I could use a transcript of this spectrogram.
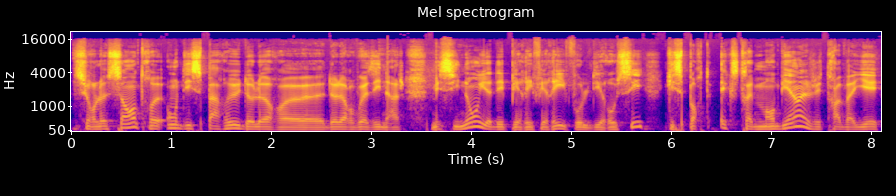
sur le centre ont disparu de leur, de leur voisinage. Mais sinon, il y a des périphéries, il faut le dire aussi, qui se portent extrêmement bien. J'ai travaillé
